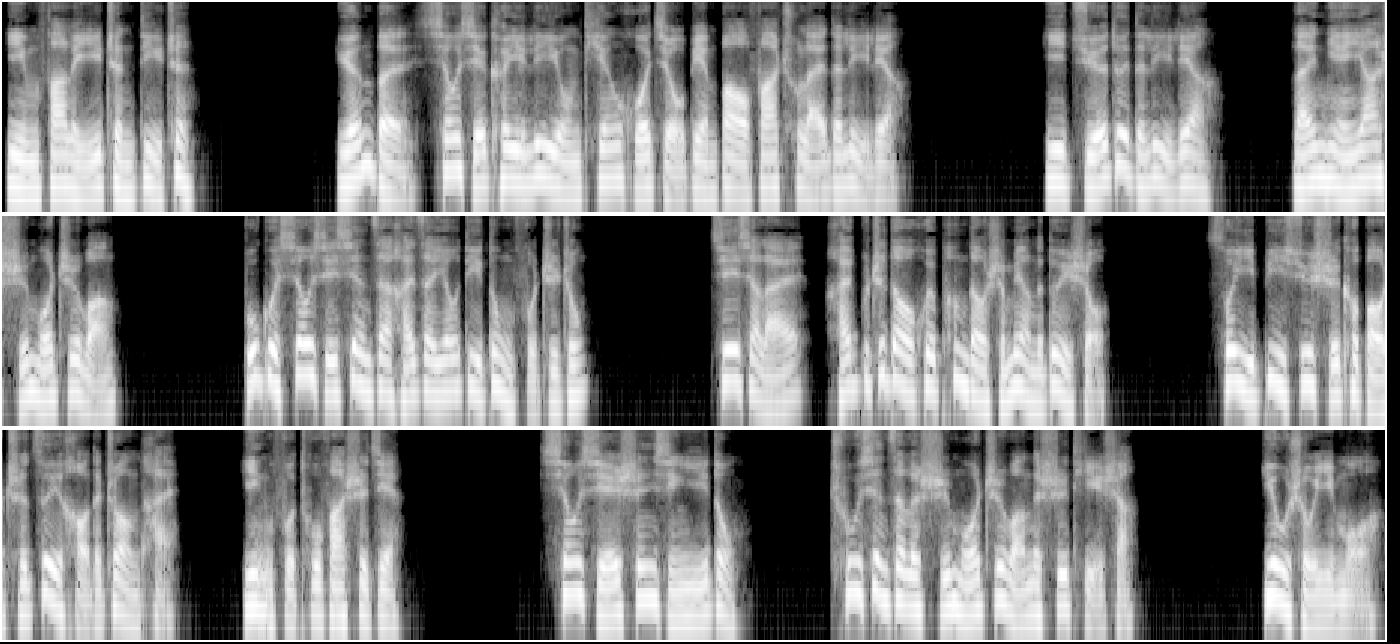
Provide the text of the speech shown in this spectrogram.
引发了一阵地震。原本萧协可以利用天火九变爆发出来的力量，以绝对的力量来碾压食魔之王。不过萧协现在还在妖帝洞府之中，接下来还不知道会碰到什么样的对手。所以必须时刻保持最好的状态，应付突发事件。萧协身形一动，出现在了食魔之王的尸体上，右手一摸，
